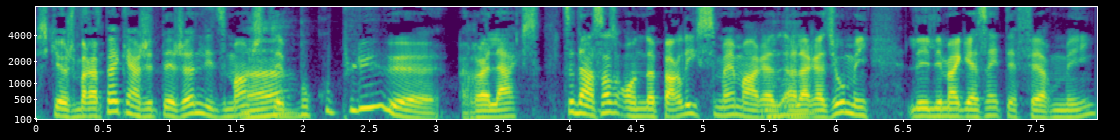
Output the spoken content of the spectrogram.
Parce que je me rappelle quand j'étais jeune, les dimanches, Hein? c'était beaucoup plus euh, relax. Tu sais, dans le sens, on en a parlé ici même en ra- à la radio, mais les, les magasins étaient fermés.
